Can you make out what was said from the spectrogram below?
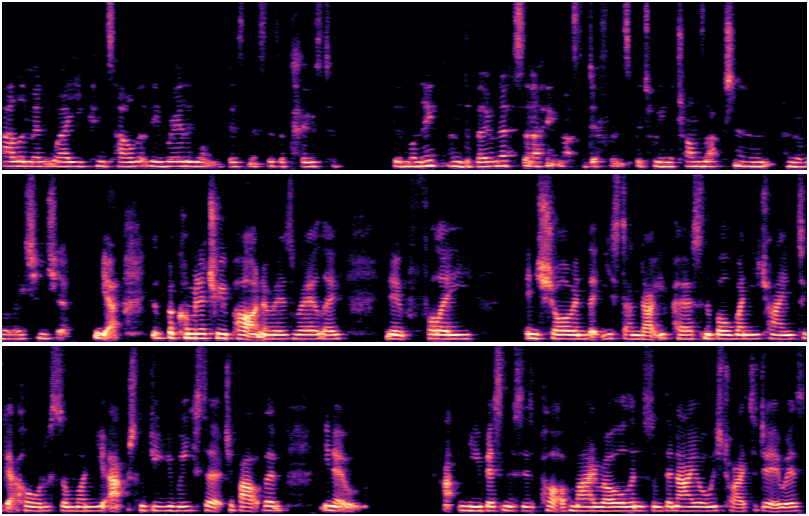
element where you can tell that they really want the business as opposed to the money and the bonus. And I think that's the difference between a transaction and, and a relationship. Yeah, becoming a true partner is really, you know, fully ensuring that you stand out, you're personable when you're trying to get hold of someone, you actually do your research about them. You know, uh, new business is part of my role and something I always try to do is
